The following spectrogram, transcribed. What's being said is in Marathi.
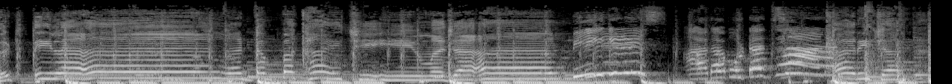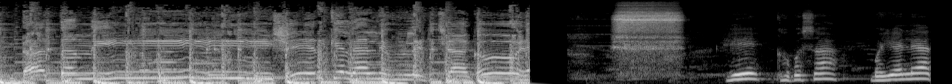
सुट्टीला डब्बा खायची मजा. आता पोटात झाड. खारीच्या दातांनी शेर केल्या लिमलेटच्या गोळ्या. हे घबसा भैयाल्यात.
